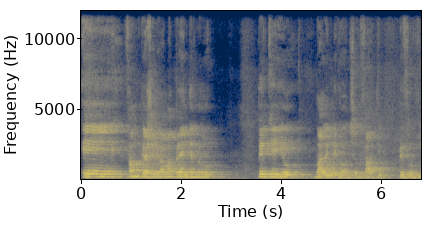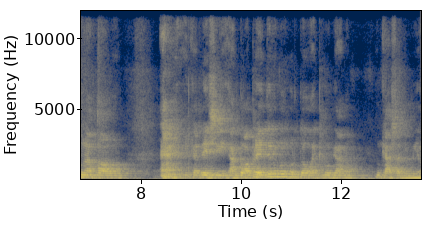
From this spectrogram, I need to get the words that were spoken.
e fammi un piacere, vamo a prenderlo perché io vado in negozio. Infatti, per fortuna Paolo il Carresi andò a prenderlo e me lo portò al primo piano in casa del mio,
